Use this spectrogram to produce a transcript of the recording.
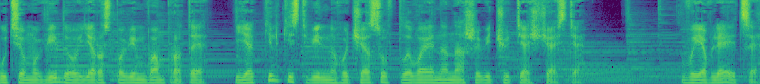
У цьому відео я розповім вам про те, як кількість вільного часу впливає на наше відчуття щастя. Виявляється,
